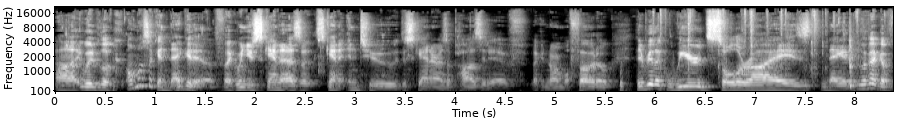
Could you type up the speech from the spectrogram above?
uh, it would look almost like a negative. Like when you scan it as a scan it into the scanner as a positive, like a normal photo, there'd be like weird solarized negative. It look like a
